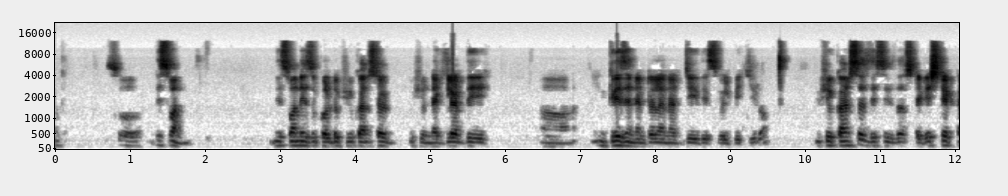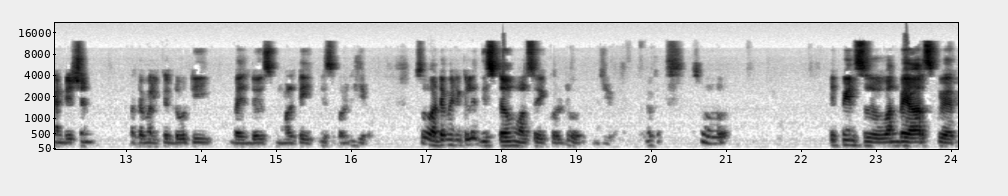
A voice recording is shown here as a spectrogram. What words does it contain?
Okay. So this one, this one is equal to if you consider if you neglect the uh, increase in internal energy, this will be zero. If you consider this is the steady state condition, automatically dou t by dou small t is equal to zero. So automatically this term also equal to zero. Okay. So it means uh, 1 by r square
